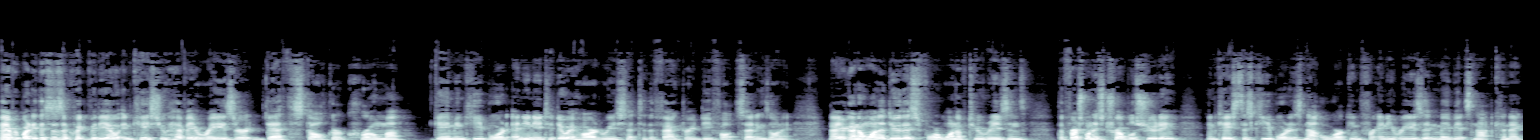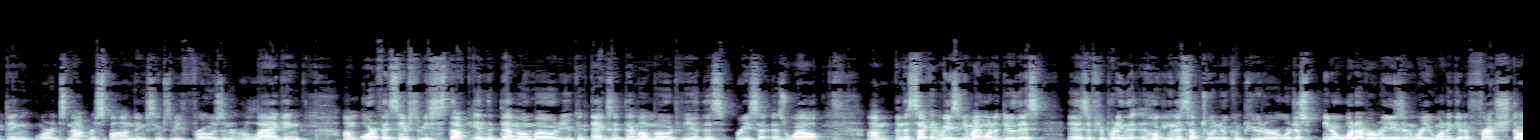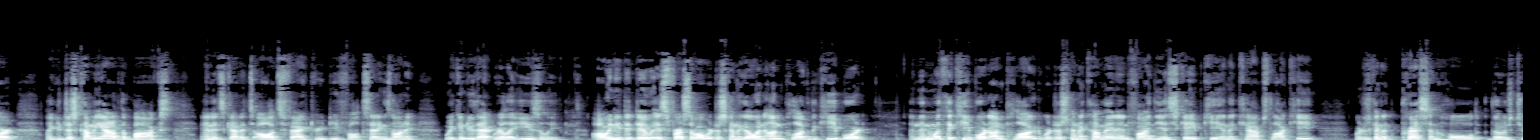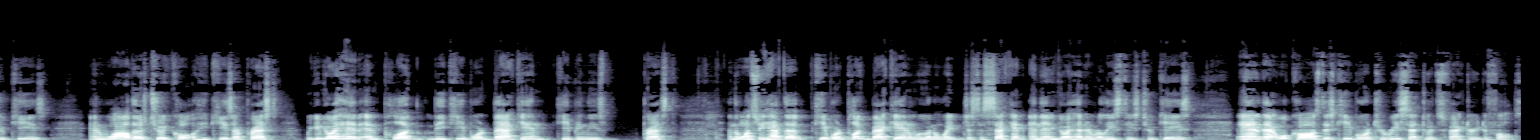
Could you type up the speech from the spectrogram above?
Hey everybody, this is a quick video in case you have a Razer Deathstalker Chroma gaming keyboard and you need to do a hard reset to the factory default settings on it. Now you're going to want to do this for one of two reasons. The first one is troubleshooting in case this keyboard is not working for any reason. Maybe it's not connecting or it's not responding, seems to be frozen or lagging. Um, or if it seems to be stuck in the demo mode, you can exit demo mode via this reset as well. Um, and the second reason you might want to do this is if you're putting the, hooking this up to a new computer or just, you know, whatever reason where you want to get a fresh start, like you're just coming out of the box and it's got its all its factory default settings on it, we can do that really easily. All we need to do is, first of all, we're just going to go and unplug the keyboard. And then with the keyboard unplugged, we're just going to come in and find the escape key and the caps lock key. We're just going to press and hold those two keys. And while those two keys are pressed, we can go ahead and plug the keyboard back in, keeping these pressed. And then once we have the keyboard plugged back in, we're going to wait just a second and then go ahead and release these two keys. And that will cause this keyboard to reset to its factory defaults.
